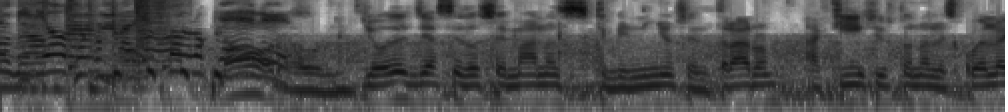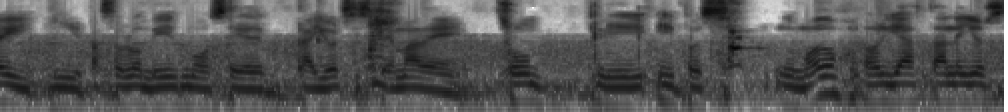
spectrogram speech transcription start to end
envidioso, compadre. Todo lo que eres. No, yo desde hace dos semanas que mis niños entraron aquí en Houston a la escuela y, y pasó lo mismo, se cayó el sistema de Zoom y, y pues ni modo, ahora ya están ellos,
